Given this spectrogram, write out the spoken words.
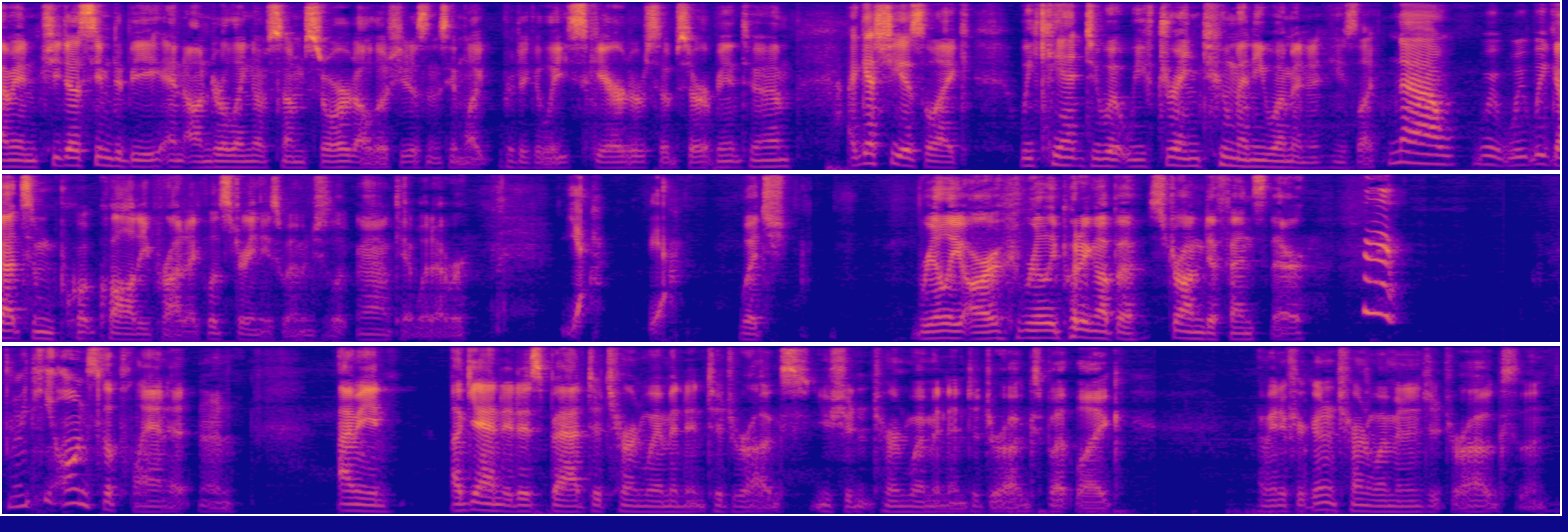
I mean, she does seem to be an underling of some sort, although she doesn't seem like particularly scared or subservient to him. I guess she is like, we can't do it. We've drained too many women, and he's like, nah, we we, we got some quality product. Let's drain these women. She's like, "Ah, okay, whatever. yeah, yeah. Which really are really putting up a strong defense there. I mean, he owns the planet, and I mean, again, it is bad to turn women into drugs. You shouldn't turn women into drugs, but like, I mean, if you're gonna turn women into drugs, then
